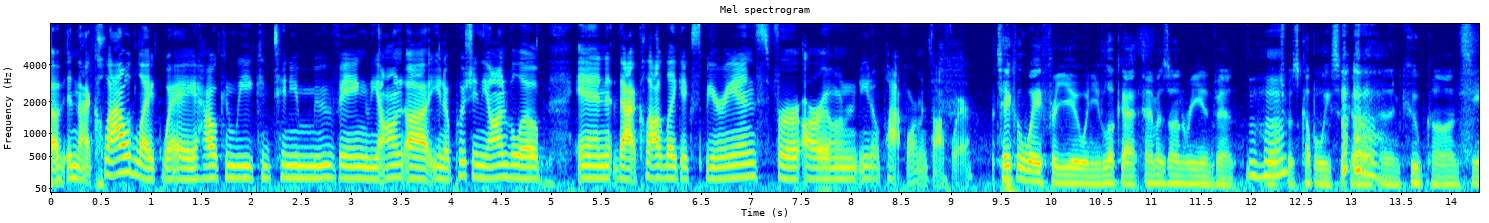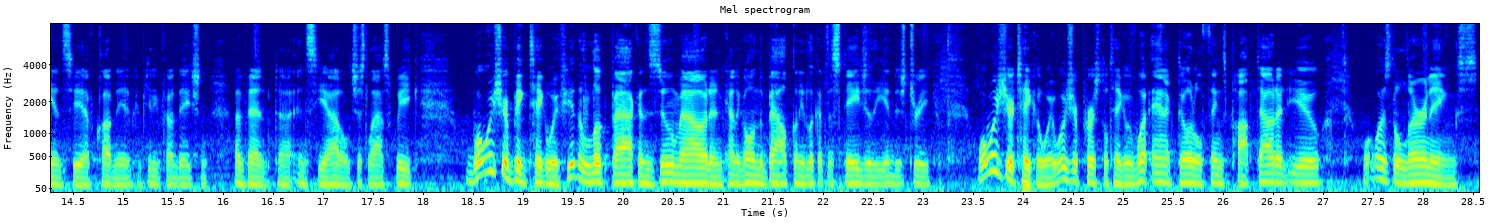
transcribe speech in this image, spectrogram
of in that cloud-like way, how can we continue moving the on, uh, you know, pushing the envelope in that cloud-like experience for our own, you know, platform and software. A takeaway for you when you look at Amazon reInvent, which was a couple weeks ago, and then KubeCon, CNCF, Cloud Native Computing Foundation event uh, in Seattle just last week. What was your big takeaway? If you had to look back and zoom out and kind of go on the balcony, look at the stage of the industry, what was your takeaway? What was your personal takeaway? What anecdotal things popped out at you? What was the learnings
